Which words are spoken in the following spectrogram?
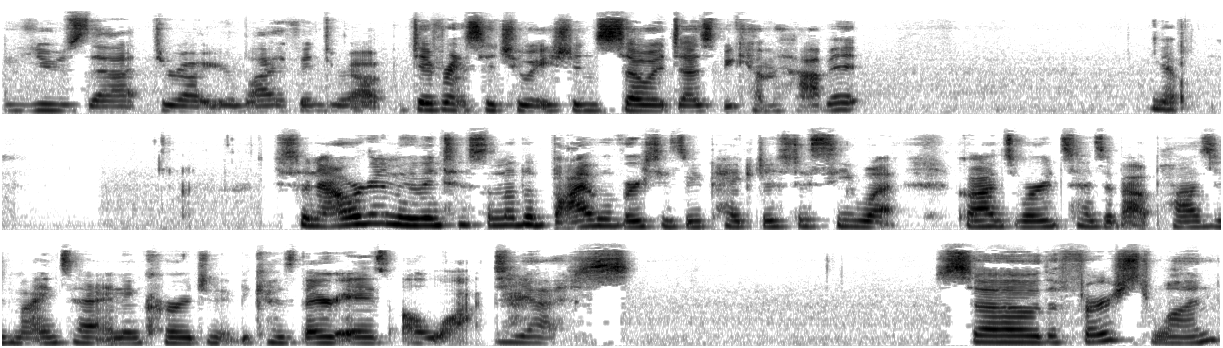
use that throughout your life and throughout different situations so it does become a habit. Yep. So now we're going to move into some of the Bible verses we picked just to see what God's word says about positive mindset and encouragement because there is a lot. Yes. So the first one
